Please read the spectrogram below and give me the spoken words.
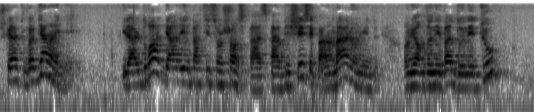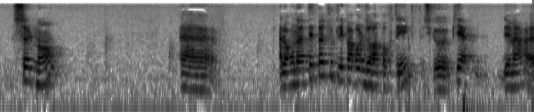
Jusque-là, tout va bien. Il, a le droit de garder une partie de son champ. Ce n'est pas, un péché, c'est pas un mal. On lui, on lui ordonnait pas de donner tout. Seulement, euh, Alors on n'a peut-être pas toutes les paroles de rapporter, parce que Pierre démarre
